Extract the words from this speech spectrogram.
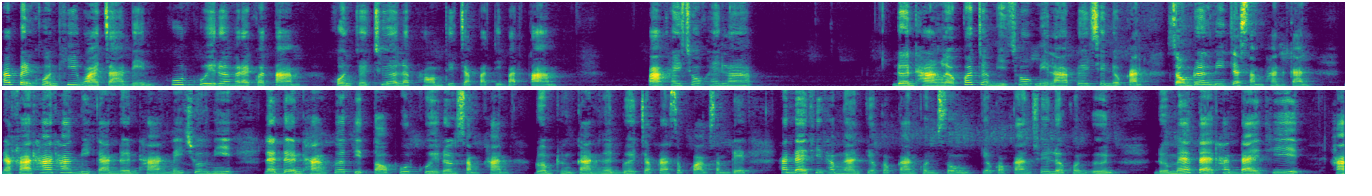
ท่านเป็นคนที่วาจาเด่น พูดคุยเรื่องอะไรก็ตามคคนจะเชื่อและพร้อมที่จะปฏิบัติตาม ปากให้โชคให้ลาบ เดินทางแล้วก็จะมีโชคมีลาบด้วยเช่นเดียวกันสองเรื่องนี้จะสัมพันธ์กันนะคะ ถ้าท่านมีการเดินทางในช่วงนี้ และเดินทางเพื่อติดต่อพูดคุยเรื่องสำคัญ รวมถึงการเงินด้วยจะประสบความสำเร็จ ท่านใดที่ทำงานเกี่ยวกับการขนส่ง เกี่ยวกับการช่วยเหลือคนอื่น หรือแม้แต่ท่านใดที่ค้า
